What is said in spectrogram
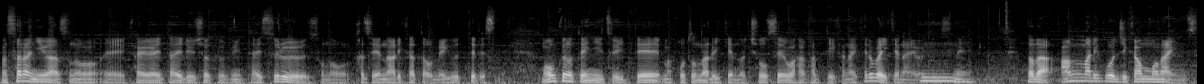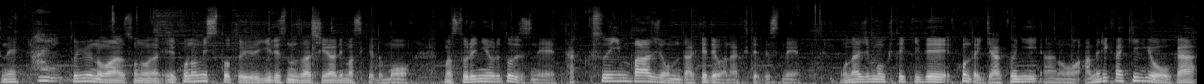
まあ、さらにはその、えー、海外滞留所得に対するその課税の在り方をめぐってですね、まあ、多くの点について、まあ、異なる意見の調整を図っていかなければいけないわけですね。ただ、あんまりこう時間もないんですね。はい、というのはそのエコノミストというイギリスの雑誌がありますけれども、まあ、それによるとですねタックスインバージョンだけではなくてですね同じ目的で今度は逆にあのアメリカ企業が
